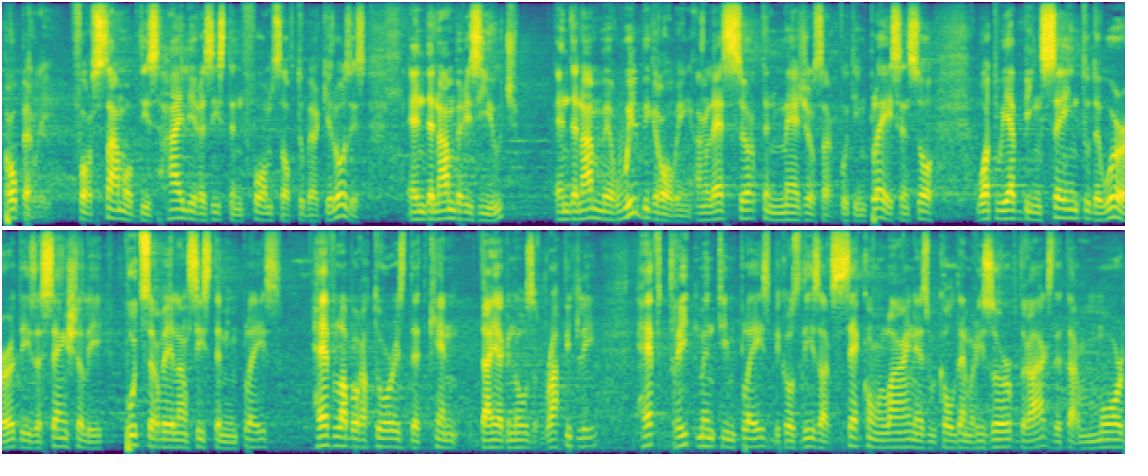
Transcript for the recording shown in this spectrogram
properly for some of these highly resistant forms of tuberculosis. And the number is huge and the number will be growing unless certain measures are put in place. And so what we have been saying to the world is essentially put surveillance system in place, have laboratories that can diagnose rapidly, have treatment in place because these are second line, as we call them, reserve drugs that are more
